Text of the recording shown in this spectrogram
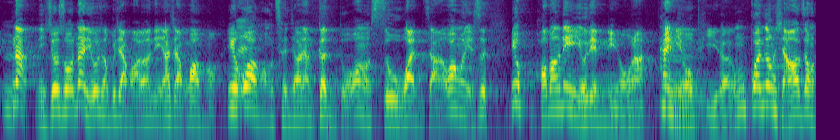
嗯、那你就说，那你为什么不讲华邦电，你要讲万宏？因为万宏成交量更多，万宏十五万张，万宏也是因为华邦电有点牛啦，太牛皮了，我们观众想要这种。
